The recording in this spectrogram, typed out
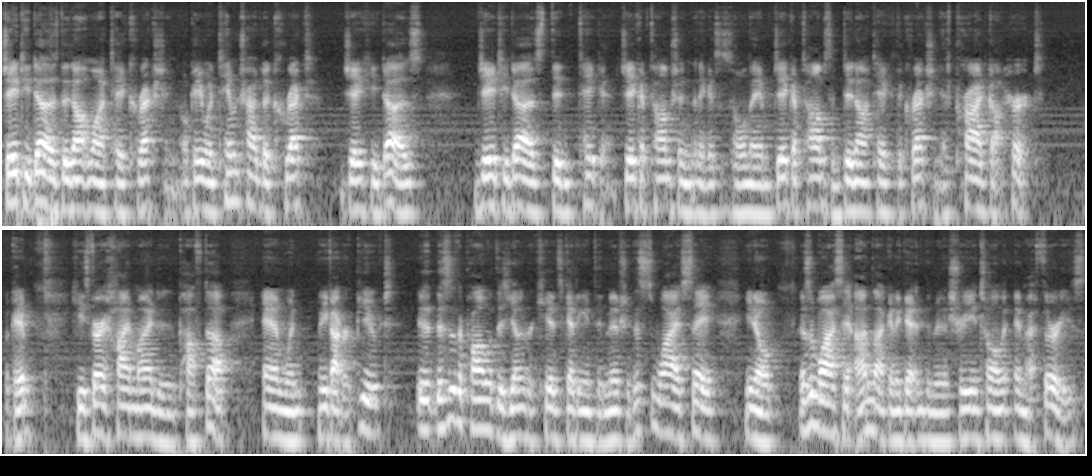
JT Does did not want to take correction. Okay, when Tim tried to correct JT Does, JT Does didn't take it. Jacob Thompson, I think it's his whole name, Jacob Thompson did not take the correction. His pride got hurt. Okay, he's very high-minded and puffed up, and when he got rebuked, this is the problem with these younger kids getting into ministry. This is why I say, you know, this is why I say I'm not going to get into ministry until I'm in my 30s,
